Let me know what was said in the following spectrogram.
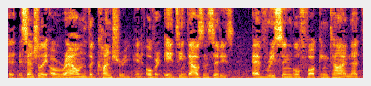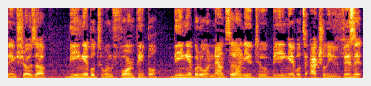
essentially around the country in over 18,000 cities, every single fucking time that thing shows up, being able to inform people, being able to announce it on YouTube, being able to actually visit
